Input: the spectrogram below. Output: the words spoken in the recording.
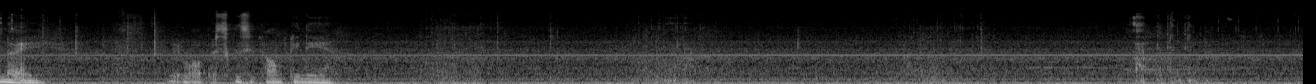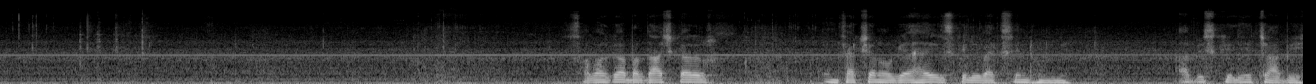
नहीं। ये वापस किसी काम की नहीं है। सबर का बर्दाश्त कर इन्फेक्शन हो गया है, इसके लिए वैक्सीन ढूंढनी। अब इसके लिए चाबी।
